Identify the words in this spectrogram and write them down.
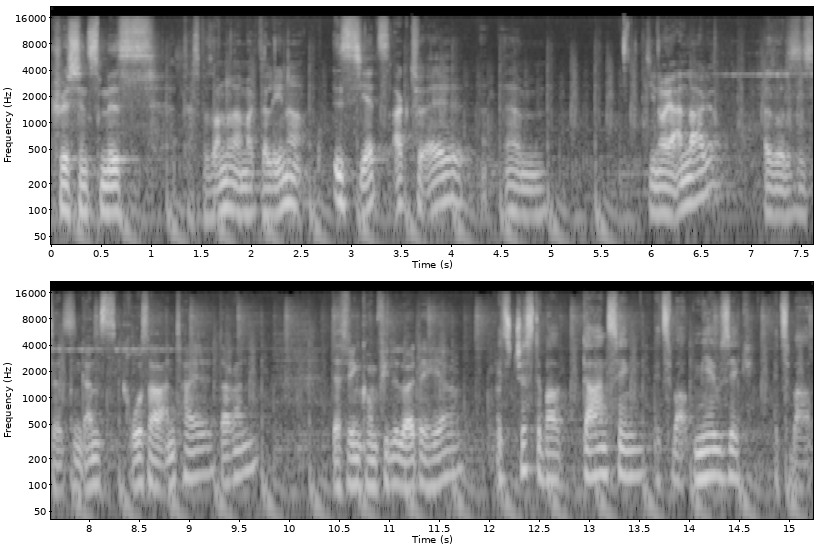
Christian Smith. Das Besondere an Magdalena ist jetzt aktuell ähm, die neue Anlage. Also das ist jetzt ein ganz großer Anteil daran. Deswegen kommen viele Leute her. It's just about dancing, it's about music, it's about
